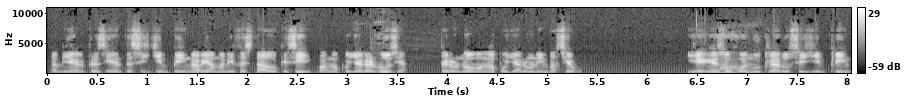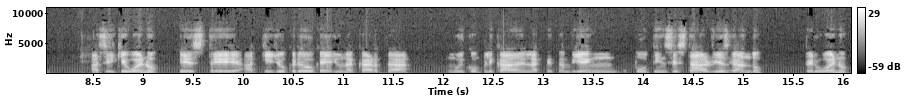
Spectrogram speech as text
también el presidente Xi Jinping había manifestado que sí, van a apoyar a Rusia, pero no van a apoyar una invasión. Y en eso fue muy claro Xi Jinping. Así que bueno, este, aquí yo creo que hay una carta muy complicada en la que también Putin se está arriesgando, pero bueno,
